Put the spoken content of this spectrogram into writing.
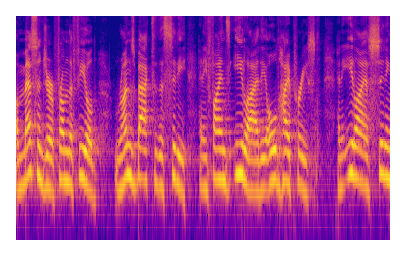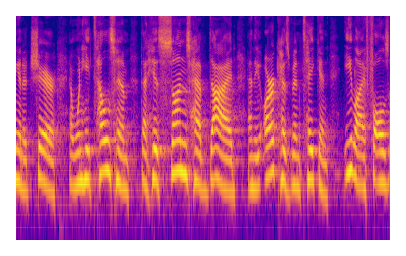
A messenger from the field runs back to the city and he finds Eli, the old high priest. And Eli is sitting in a chair. And when he tells him that his sons have died and the ark has been taken, Eli falls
